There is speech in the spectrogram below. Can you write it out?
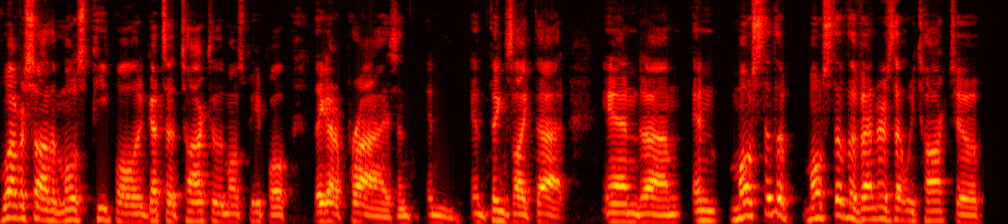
whoever saw the most people and got to talk to the most people, they got a prize and and and things like that. And um, and most of the most of the vendors that we talked to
